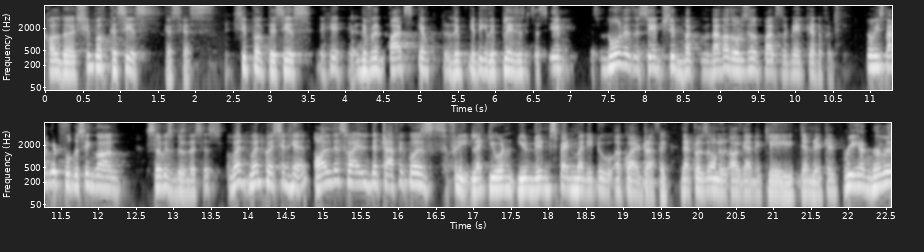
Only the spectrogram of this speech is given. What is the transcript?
called the ship of Theseus. Yes, yes. Ship of Theseus. Different parts kept getting replaced. It's the same. It's known as the same ship, but none of the original parts remain. Kind of a thing. So we started focusing on service businesses. One one question here. All this while the traffic was free, like you weren't, you didn't spend money to acquire traffic. That was all organically generated. We have never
